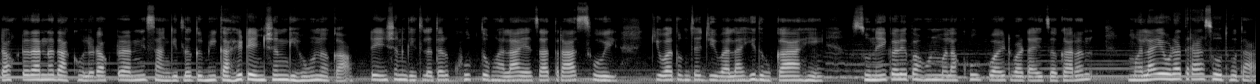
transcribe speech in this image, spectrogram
डॉक्टरांना दाखवलं. डॉक्टरांनी सांगितलं तुम्ही काही टेन्शन घेऊ नका. टेन्शन घेतलं तर खूप तुम्हाला याचा त्रास होईल किंवा तुमच्या जीवालाही धोका आहे. सुनेकडे पाहून मला खूप वाईट वाटायचं कारण मला एवढा त्रास होत होता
